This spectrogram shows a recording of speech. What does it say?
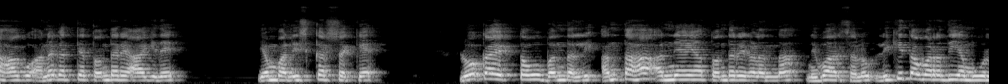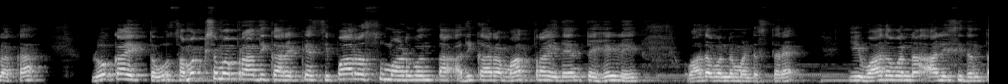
ಹಾಗೂ ಅನಗತ್ಯ ತೊಂದರೆ ಆಗಿದೆ ಎಂಬ ನಿಷ್ಕರ್ಷಕ್ಕೆ ಲೋಕಾಯುಕ್ತವು ಬಂದಲ್ಲಿ ಅಂತಹ ಅನ್ಯಾಯ ತೊಂದರೆಗಳನ್ನು ನಿವಾರಿಸಲು ಲಿಖಿತ ವರದಿಯ ಮೂಲಕ ಲೋಕಾಯುಕ್ತವು ಸಮಕ್ಷಮ ಪ್ರಾಧಿಕಾರಕ್ಕೆ ಶಿಫಾರಸು ಮಾಡುವಂಥ ಅಧಿಕಾರ ಮಾತ್ರ ಇದೆ ಅಂತ ಹೇಳಿ ವಾದವನ್ನು ಮಂಡಿಸ್ತಾರೆ. ಈ ವಾದವನ್ನು ಆಲಿಸಿದಂಥ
